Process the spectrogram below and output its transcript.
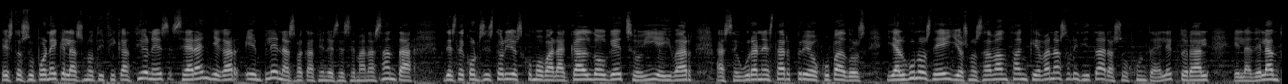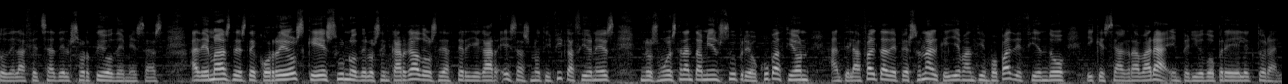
Esto supone que las notificaciones se harán llegar en plenas vacaciones de Semana Santa. Desde consistorios como Baracaldo, Guecho y Eibar aseguran estar preocupados y algunos de ellos nos avanzan que van a solicitar a su Junta Electoral el adelanto de la fecha del sorteo de mesas. Además, desde Correos, que es uno de los encargados de hacer llegar esas notificaciones, nos muestran también su preocupación ante la falta de personal que llevan tiempo padeciendo y que se agravará en periodo preelectoral.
